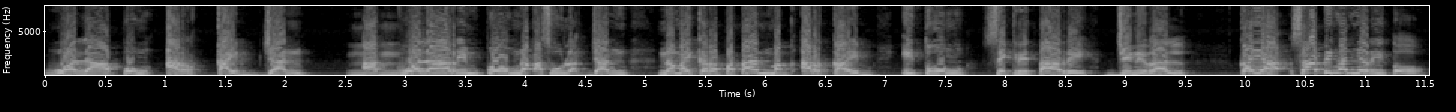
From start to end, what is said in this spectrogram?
Wala pong archive dyan. At wala rin pong nakasulat dyan na may karapatan mag-archive itong Secretary General. Kaya, sabi nga niya rito,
